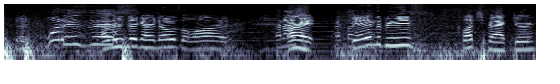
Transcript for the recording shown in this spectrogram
What is this? Everything I know is a lie. And All I, right, I thought Ganon the Beast, clutch factor.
